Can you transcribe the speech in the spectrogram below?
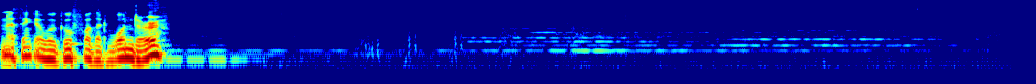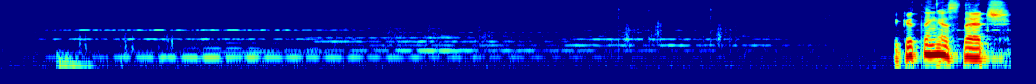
And I think I will go for that wonder. The good thing is that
